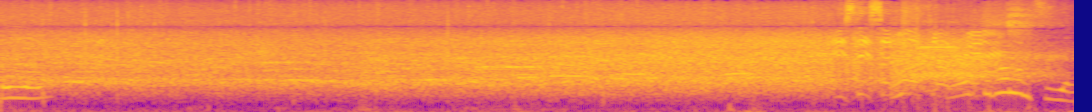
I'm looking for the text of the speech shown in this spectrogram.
Bayıl. Oğlum size.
